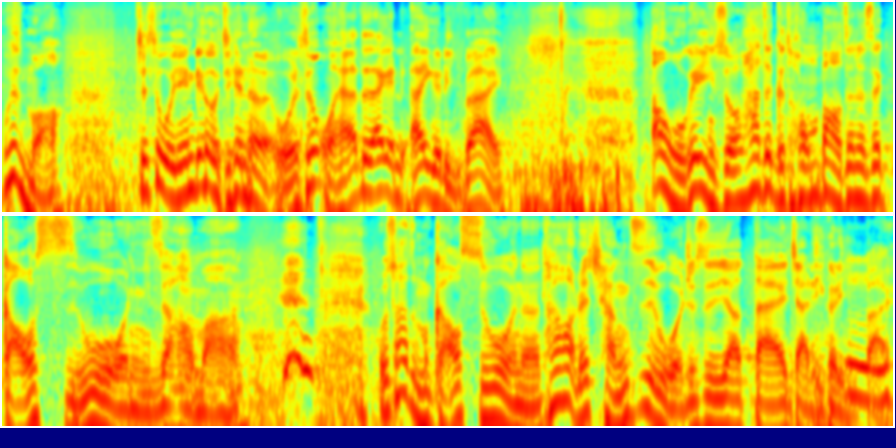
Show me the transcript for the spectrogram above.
为什么？就是我已经六天了，我说我还要再待个待一个礼拜。哦，我跟你说，他这个通报真的是搞死我，你知道吗？我说他怎么搞死我呢？他后来强制我就是要待在家里一个礼拜。嗯、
